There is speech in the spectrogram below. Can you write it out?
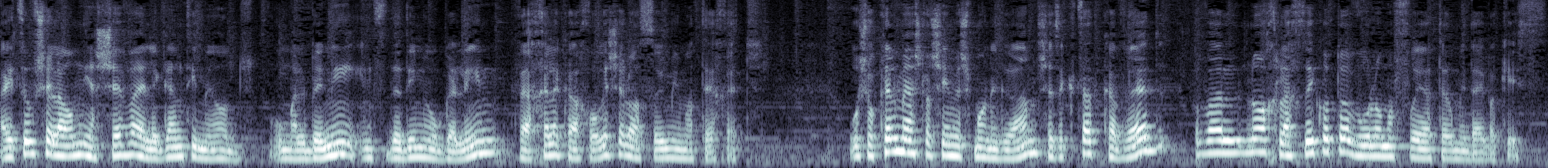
העיצוב של האומניה 7 אלגנטי מאוד, הוא מלבני עם צדדים מעוגלים והחלק האחורי שלו עשוי ממתכת. הוא שוקל 138 גרם, שזה קצת כבד, אבל נוח להחזיק אותו והוא לא מפריע יותר מדי בכיס.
